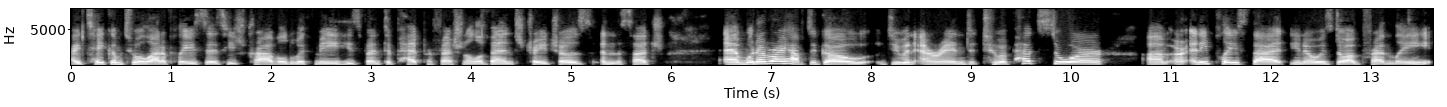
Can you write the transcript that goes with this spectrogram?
I take him to a lot of places. He's traveled with me. He's been to pet professional events, trade shows, and the such. And whenever I have to go do an errand to a pet store, um, or any place that you know is dog friendly,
